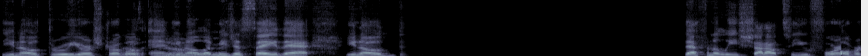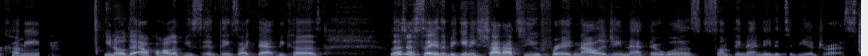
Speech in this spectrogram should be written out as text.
you know, through your struggles. Yeah, and, yeah. you know, let me just say that, you know, definitely shout out to you for overcoming, you know, the alcohol abuse and things like that because let's just say in the beginning, shout out to you for acknowledging that there was something that needed to be addressed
